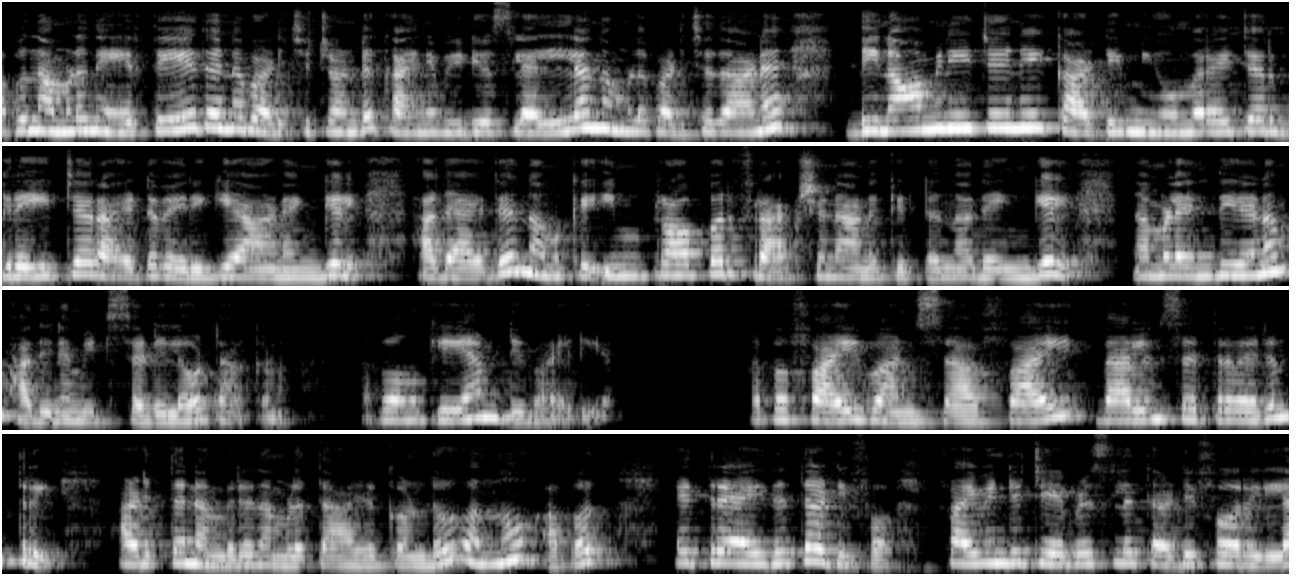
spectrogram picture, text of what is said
അപ്പോൾ നമ്മൾ നേരത്തെ തന്നെ പഠിച്ചിട്ടുണ്ട്. കഴിഞ്ഞ വീഡിയോസിലെല്ലാം നമ്മൾ പഠിച്ചതാണ്. ഡിനോമിനേറ്ററിനെ കാട്ടിയും ന്യൂമറേറ്റർ ഗ്രേറ്റർ ആയിട്ട് വരികയാണെങ്കിൽ അതായത് നമുക്ക് ഇംപ്രോപ്പർ ഫ്രാക്ഷൻ ആണ് കിട്ടുന്നതെങ്കിൽ നമ്മൾ എന്ത് ചെയ്യണം? അതിനെ മിക്സഡിലോട്ടാക്കണം അപ്പോൾ നമുക്ക് ചെയ്യാം ഡിവൈഡ് ചെയ്യാം. അപ്പോൾ five ones are five balance എത്ര വരും? ത്രീ അടുത്ത നമ്പർ നമ്മൾ താഴെ കൊണ്ടു വന്നു. അപ്പോൾ എത്രയായി? ഇത് തേർട്ടി ഫോർ ഫൈവിന്റെ ടേബിൾസിൽ തേർട്ടി ഫോർ ഇല്ല.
